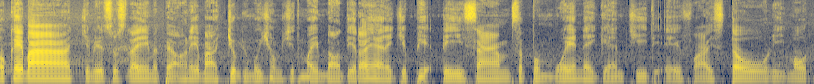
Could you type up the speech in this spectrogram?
អូខេបាទជំរាបសួស្តីមិត្តភក្តិអរគ្នាបាទជួបជាមួយខ្ញុំជាថ្មីម្ដងទៀតហើយហើយនេះជាភាគទី36នៃ game GTA 5 Story Mode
